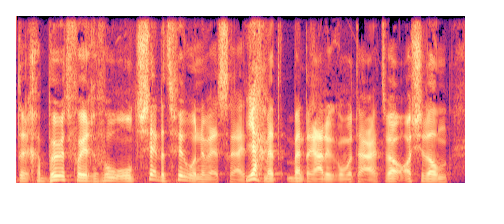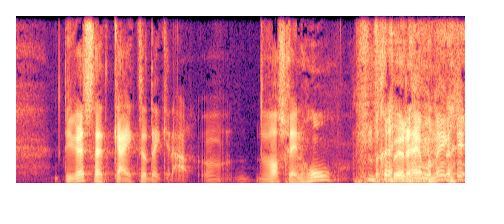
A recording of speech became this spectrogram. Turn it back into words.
er gebeurt voor je gevoel ontzettend veel in de wedstrijd. Ja. Met, met radiocommentaar. Terwijl als je dan die wedstrijd kijkt, dan denk je, nou, er was geen hol. Er gebeurde helemaal niks.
